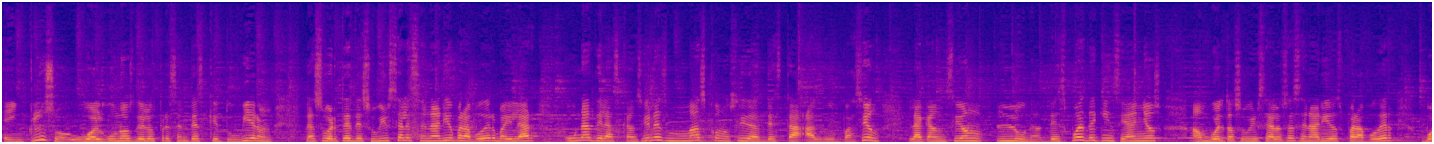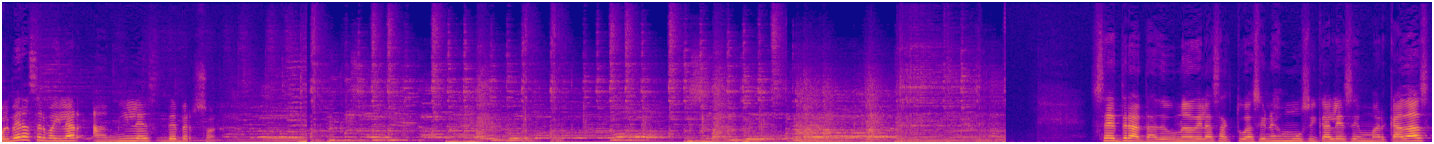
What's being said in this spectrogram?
e incluso hubo algunos de los presentes que tuvieron la suerte de subirse al escenario para poder bailar una de las canciones más conocidas de esta agrupación, la canción Luna. Después de 15 años han vuelto a subirse a los escenarios para poder volver a hacer bailar a miles de personas. Se trata de una de las actuaciones musicales enmarcadas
